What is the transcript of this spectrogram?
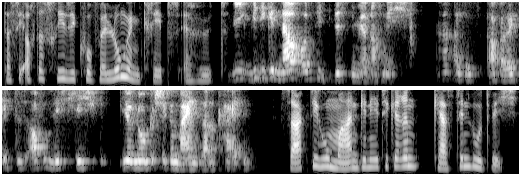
dass sie auch das Risiko für Lungenkrebs erhöht. Wie, wie die genau aussieht, wissen wir noch nicht. Also, aber da gibt es offensichtlich biologische Gemeinsamkeiten, sagt die Humangenetikerin Kerstin Ludwig.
